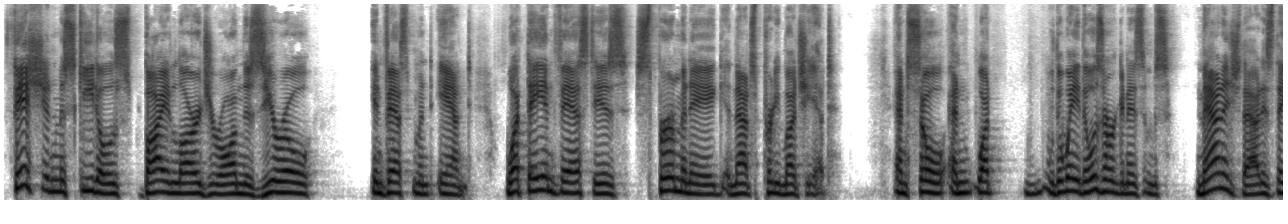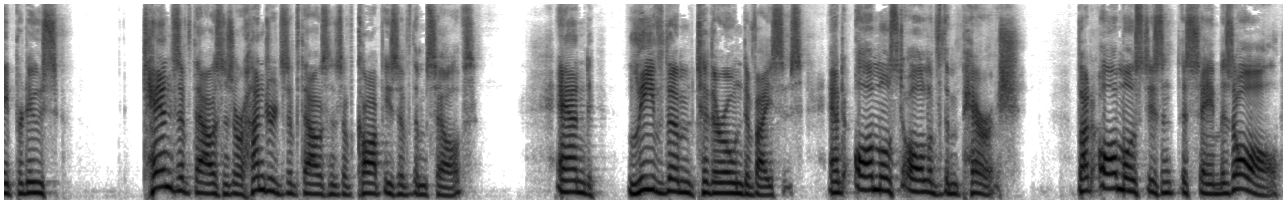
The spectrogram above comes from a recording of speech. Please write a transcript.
fish and mosquitoes, by and large, are on the zero investment end. What they invest is sperm and egg, and that's pretty much it. And so, and what the way those organisms manage that is they produce tens of thousands or hundreds of thousands of copies of themselves and leave them to their own devices. And almost all of them perish. But almost isn't the same as all.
